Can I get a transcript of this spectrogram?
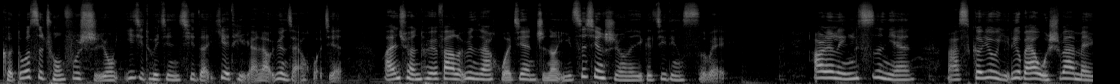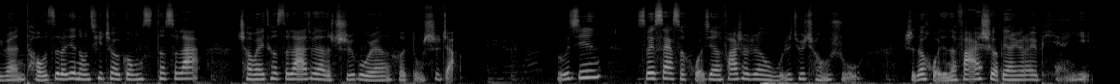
可多次重复使用一级推进器的液体燃料运载火箭。完全推翻了运载火箭只能一次性使用的一个既定思维。二零零四年，马斯克又以六百五十万美元投资了电动汽车公司特斯拉，成为特斯拉最大的持股人和董事长。如今，SpaceX 火箭发射任务日趋成熟，使得火箭的发射变得越来越便宜。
